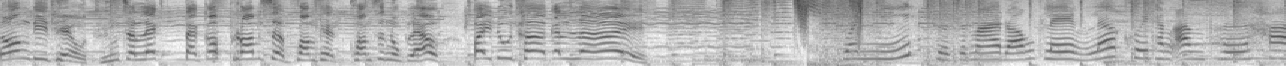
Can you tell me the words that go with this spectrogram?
น้องดีเทลถึงจะเล็ก แต่ก็พร้อมเสิร์ฟความเผ็ดความสนุกแล้ว ไปดูเธอกันเลย วันนี้หนูจะมาร้องเพลงและคุยทางอำเภอค่ะ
